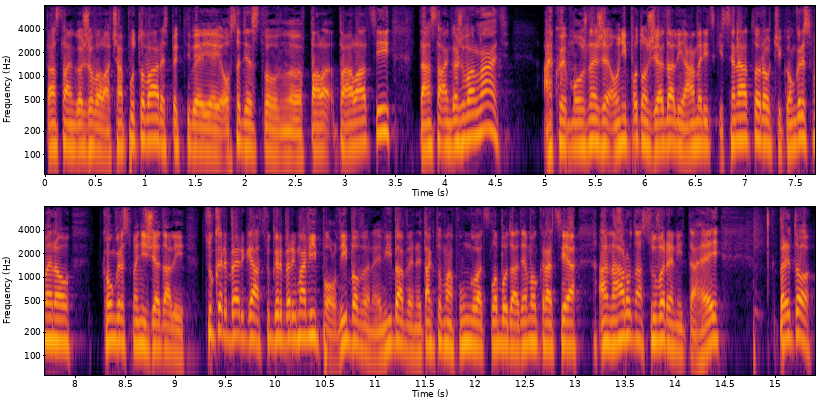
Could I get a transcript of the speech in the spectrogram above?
tam sa angažovala Čaputová, respektíve jej osadenstvo v paláci, tam sa angažoval Naď. Ako je možné, že oni potom žiadali amerických senátorov či kongresmenov, kongresmeni žiadali Zuckerberga, Zuckerberg ma vypol, vybavené, vybavené, takto má fungovať sloboda, demokracia a národná suverenita, hej. Preto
